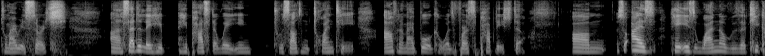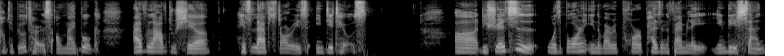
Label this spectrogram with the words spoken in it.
to my research. Uh, sadly, he, he passed away in 2020 after my book was first published. Um, so, as he is one of the key contributors of my book, I would love to share his life stories in details. Uh, Li Xuezhi was born in a very poor peasant family in Lishan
